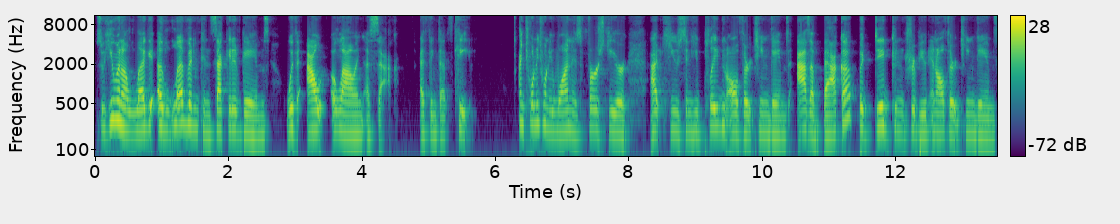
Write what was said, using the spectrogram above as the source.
So he went 11 consecutive games without allowing a sack. I think that's key. In 2021, his first year at Houston, he played in all 13 games as a backup, but did contribute in all 13 games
